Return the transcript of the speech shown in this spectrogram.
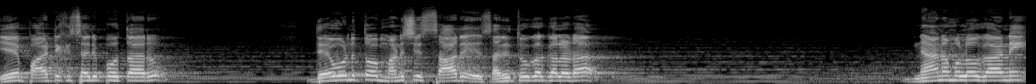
ఏ పాటికి సరిపోతారు? దేవునితో మనిషి సారి సరితూగగలడా? జ్ఞానములో కానీ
